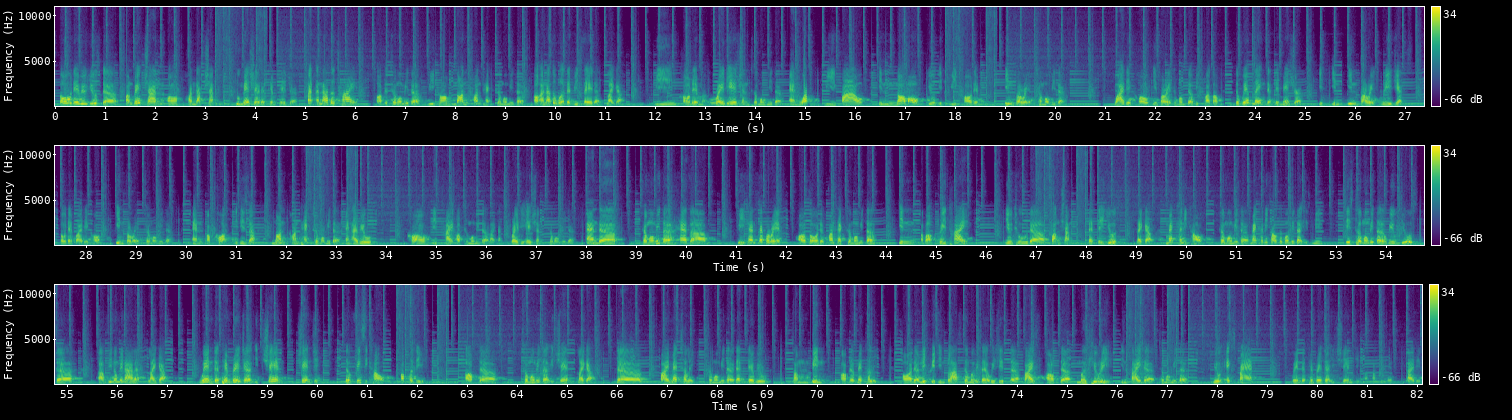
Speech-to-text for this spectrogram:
So they will use the convection or conduction to measure the temperature. But another type of the thermometer we call non-contact thermometer, or another word that we say that like a, we call them radiation thermometer. And what we found in normal use it we call them infrared thermometer. Why they call infrared thermometer? Because of the wavelength that they measure is in infrared regions. So that's why they call infrared thermometer. And of course, it is a non-contact thermometer. And I will call this type of thermometer like a radiation thermometer. And the thermometer has a, we can separate also the contact thermometer in about three types due to the function that they use, like a mechanical thermometer. Mechanical thermometer is mean this thermometer will use the uh, phenomena like, like a when the temperature is changing, the physical property of the thermometer is changed, like uh, the bimetallic thermometer that there will some pin of the metallic or the liquid in glass thermometer, which is the size of the mercury inside the thermometer, will expand when the temperature is changing or something like this.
